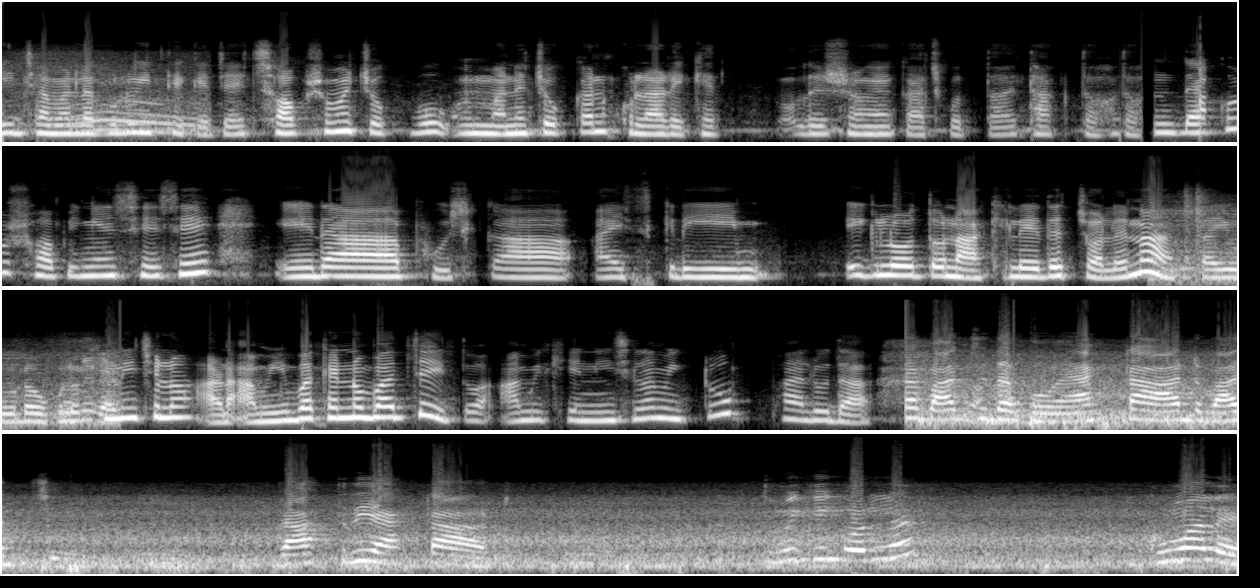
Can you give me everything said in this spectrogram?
এই ঝামেলাগুলোই থেকে যায়। সব সময় চোখ মানে চোখ কান খোলা রেখে ওদের সঙ্গে কাজ করতে হয় থাকতে হয়। দেখো শপিংয়ের শেষে এরা ফুচকা আইসক্রিম এগুলো তো না খেলে এদের চলে না তাই ওরা ওগুলো খেয়ে নিয়েছিল। আর আমি বা কেন বাদ যাই তো আমি খেয়ে নিয়েছিলাম একটু ফালুদা। বাজছে দেখো একটা আট বাজছে। রাত্রি একটা আট। তুমি কি করলে? ঘুমালে?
